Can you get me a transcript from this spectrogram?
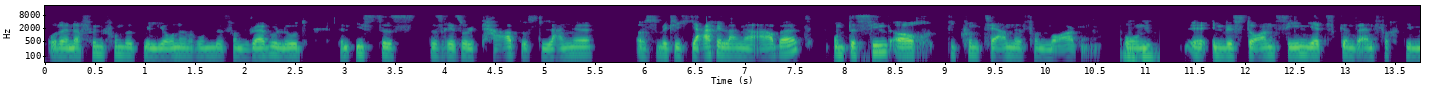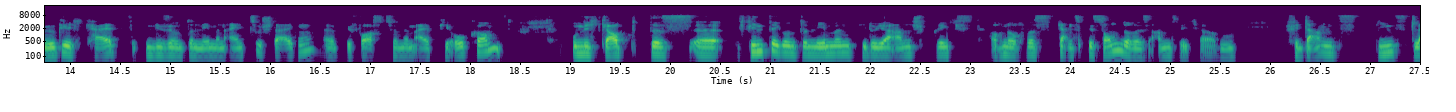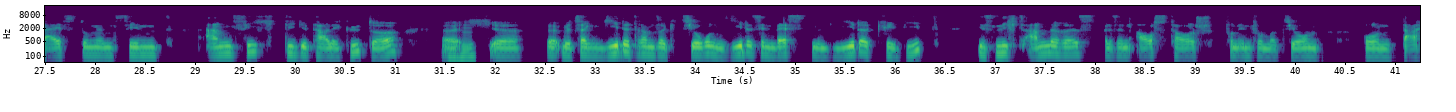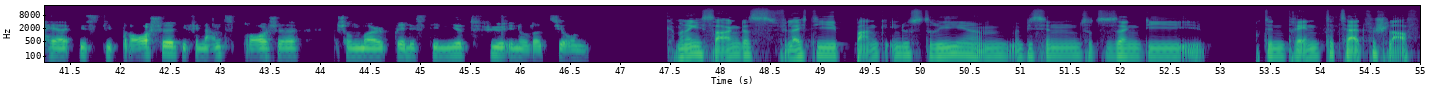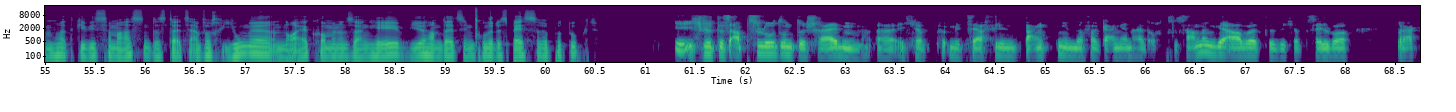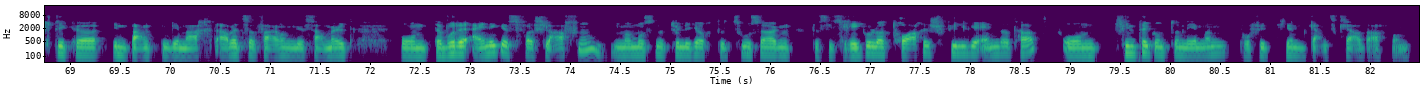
oder einer 500 Millionen Runde von Revolut, dann ist das das Resultat aus lange, aus wirklich jahrelanger Arbeit. Und das sind auch die Konzerne von morgen. Mhm. Und Investoren sehen jetzt ganz einfach die Möglichkeit, in diese Unternehmen einzusteigen, äh, bevor es zu einem IPO kommt. Und ich glaube, dass äh, Fintech-Unternehmen, die du ja ansprichst, auch noch was ganz Besonderes an sich haben. Finanzdienstleistungen sind an sich digitale Güter. Mhm. Ich würde sagen, jede Transaktion, jedes Investment, jeder Kredit ist nichts anderes als ein Austausch von Informationen. Und daher ist die Branche, die Finanzbranche schon mal prädestiniert für Innovation. Kann man eigentlich sagen, dass vielleicht die Bankindustrie ähm, ein bisschen sozusagen die, den Trend der Zeit verschlafen hat, gewissermaßen, dass da jetzt einfach junge und neue kommen und sagen, hey, wir haben da jetzt im Grunde das bessere Produkt? Ich würde das absolut unterschreiben. Äh, ich habe mit sehr vielen Banken in der Vergangenheit auch zusammengearbeitet. Ich habe selber Praktika in Banken gemacht, Arbeitserfahrung gesammelt und da wurde einiges verschlafen. Man muss natürlich auch dazu sagen, dass sich regulatorisch viel geändert hat und Fintech-Unternehmen profitieren ganz klar davon.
